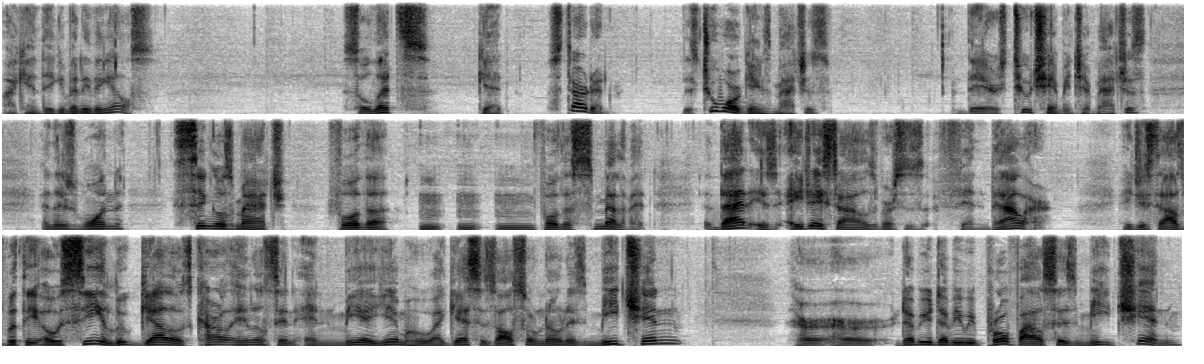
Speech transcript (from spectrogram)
I can't think of anything else. So let's get started. There's two War Games matches, there's two championship matches, and there's one singles match for the mm, mm, mm, for the smell of it. That is AJ Styles versus Finn Balor. AJ Styles with the OC, Luke Gallows, Karl Anderson, and Mia Yim, who I guess is also known as Michin. Her her WWE profile says Michin.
